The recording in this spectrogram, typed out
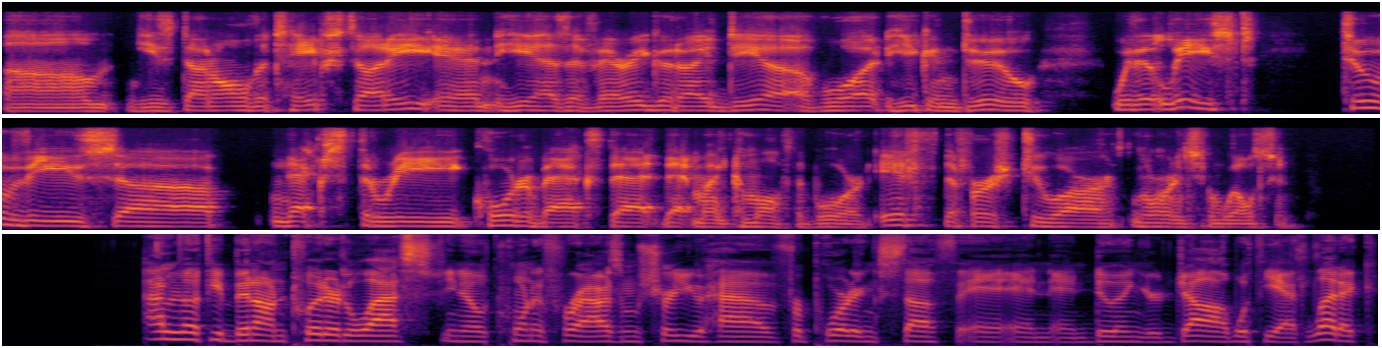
Um, he's done all the tape study and he has a very good idea of what he can do with at least two of these uh, next three quarterbacks that, that might come off the board if the first two are Lawrence and Wilson. I don't know if you've been on Twitter the last, you know, 24 hours. I'm sure you have reporting stuff and, and, and, doing your job with the athletic.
